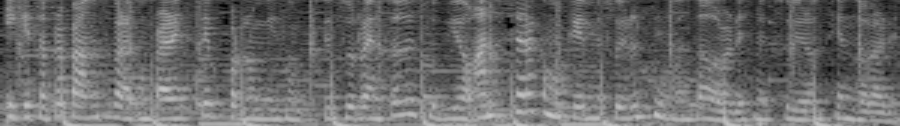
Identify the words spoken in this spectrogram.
y que están preparándose para comprar este por lo mismo, porque su renta le subió. Antes era como que me subieron 50 dólares, me subieron 100 dólares.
